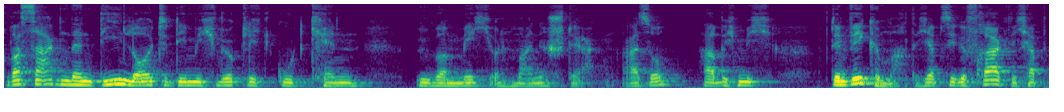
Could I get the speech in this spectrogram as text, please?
was sagen denn die Leute, die mich wirklich gut kennen, über mich und meine Stärken. Also habe ich mich auf den Weg gemacht. Ich habe sie gefragt. Ich habe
